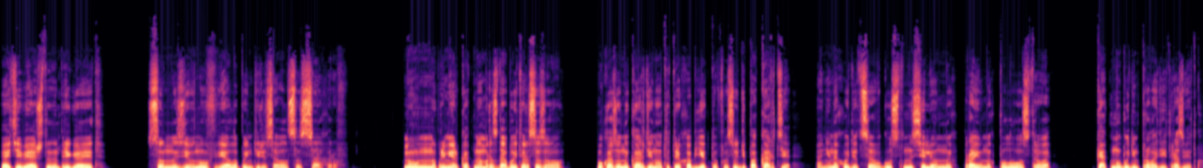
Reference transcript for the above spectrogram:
а тебя что напрягает?» Сонно зевнув, вяло поинтересовался Сахаров. «Ну, например, как нам раздобыть РСЗО? Указаны координаты трех объектов, и, судя по карте, они находятся в густонаселенных районах полуострова. Как мы будем проводить разведку?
